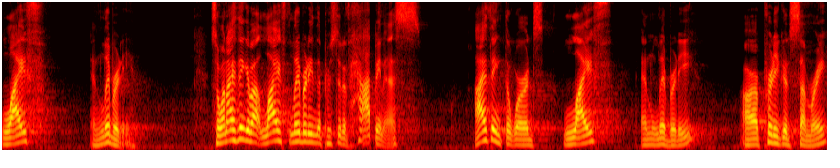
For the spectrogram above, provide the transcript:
life and liberty. So when I think about life, liberty, and the pursuit of happiness, I think the words life and liberty are a pretty good summary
